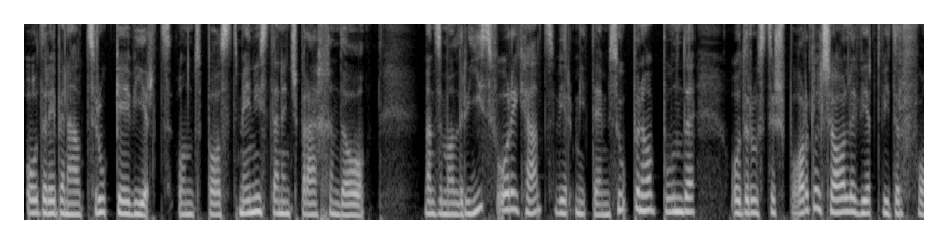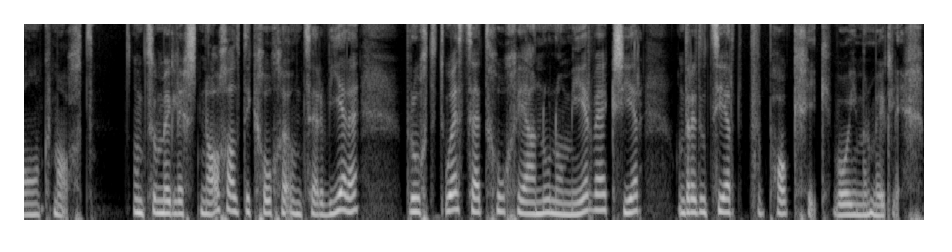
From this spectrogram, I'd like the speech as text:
oder eben auch zurückgegeben wird und passt die Menüs dann entsprechend an. Wenn es mal Reis vorig hat, wird mit dem Suppen abgebunden oder aus der Spargelschale wird wieder Fond gemacht. Und zum möglichst nachhaltig kochen und servieren, braucht die USZ-Küche auch nur noch Mehrweggeschirr und reduziert die Verpackung, wo immer möglich.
